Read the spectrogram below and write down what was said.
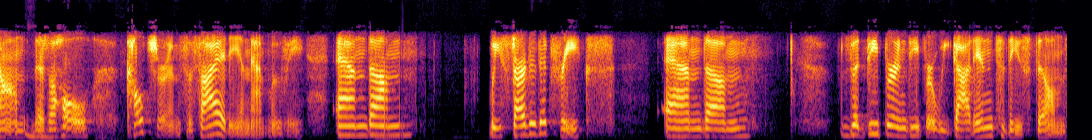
Um there's a whole culture and society in that movie. And um we started at Freaks, and um, the deeper and deeper we got into these films,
